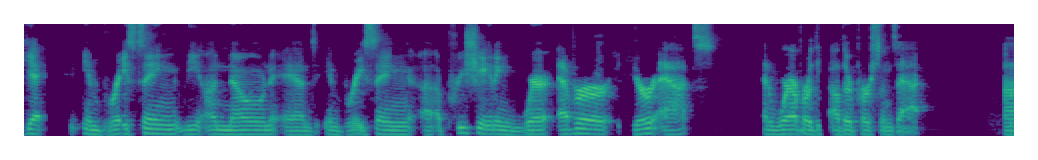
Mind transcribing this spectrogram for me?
get embracing the unknown and embracing uh, appreciating wherever you're at and wherever the other person's at. Uh,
